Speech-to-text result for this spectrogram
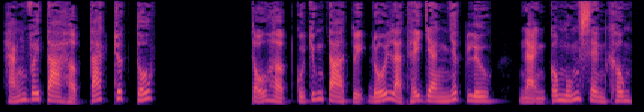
hắn với ta hợp tác rất tốt. Tổ hợp của chúng ta tuyệt đối là thế gian nhất lưu, nàng có muốn xem không?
